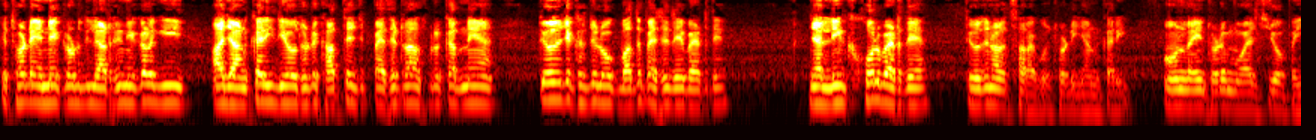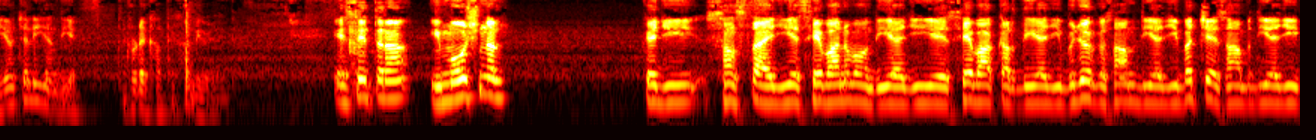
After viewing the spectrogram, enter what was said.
ਕਿ ਤੁਹਾਡੇ ਇੰਨੇ ਕਰੋੜ ਦੀ ਲਾਟਰੀ ਨਿਕਲ ਗਈ, ਆ ਜਾਣਕਾਰੀ ਦਿਓ, ਤੁਹਾਡੇ ਖਾਤੇ 'ਚ ਪੈਸੇ ਟ੍ਰਾਂਸਫਰ ਕਰਨੇ ਆ, ਤੇ ਉਹਦੇ ਚੱਕਰ 'ਚ ਲੋਕ ਵੱਧ ਪੈਸੇ ਦੇ ਬੈਠਦੇ ਆ, ਜਾਂ ਲਿੰਕ ਖੋਲ ਬੈਠਦੇ ਆ, ਤੇ ਉਹਦੇ ਨਾਲ ਸਾਰਾ ਕੁਝ ਤੁਹਾਡੀ ਜਾਣਕਾਰੀ ਆਨਲਾਈਨ ਤੁਹਾਡੇ ਮੋਬਾਈਲ 'ਚ ਜੋ ਪਈ ਆ, ਉਹ ਚਲੀ ਜਾਂਦੀ ਹੈ, ਤੇ ਤੁਹਾਡੇ ਖਾਤੇ ਖਾਲੀ ਹੋ ਜਾਂਦੇ ਇਸੇ ਤਰ੍ਹਾਂ ਇਮੋਸ਼ਨਲ ਕਿ ਜੀ ਸੰਸਥਾ ਹੈ ਜੀ, ਇਹ ਸੇਵਾ ਨਿਭਾਉਂਦੀ ਹੈ ਜੀ, ਇਹ ਸੇਵਾ ਕਰਦੀ ਹੈ ਜੀ, ਬਜ਼ੁਰਗ ਸਾਂਭਦੀ ਹੈ ਜੀ, ਬੱਚੇ ਸਾਂਭਦੀ ਹੈ ਜੀ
